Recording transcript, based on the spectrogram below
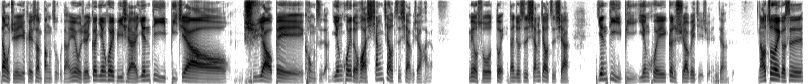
但我觉得也可以算帮助的，因为我觉得跟烟灰比起来，烟蒂比较需要被控制啊，烟灰的话相较之下比较还好。没有说对，但就是相较之下，烟蒂比烟灰更需要被解决这样子。然后最后一个是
